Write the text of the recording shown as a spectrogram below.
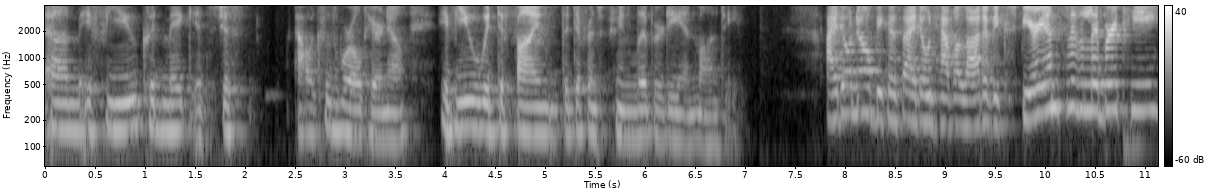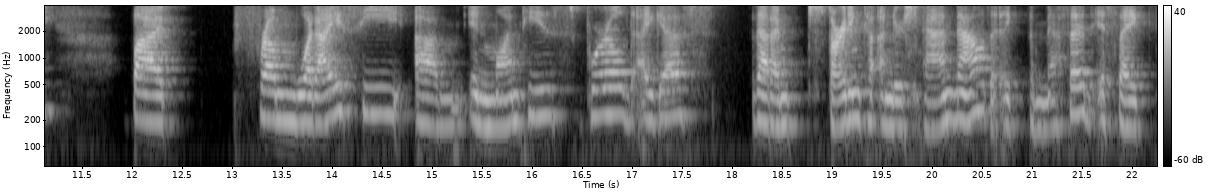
um, if you could make, it's just Alex's world here now, if you would define the difference between Liberty and Monty? I don't know because I don't have a lot of experience with Liberty, but from what I see um, in Monty's world, I guess that I'm starting to understand now that like the method is like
